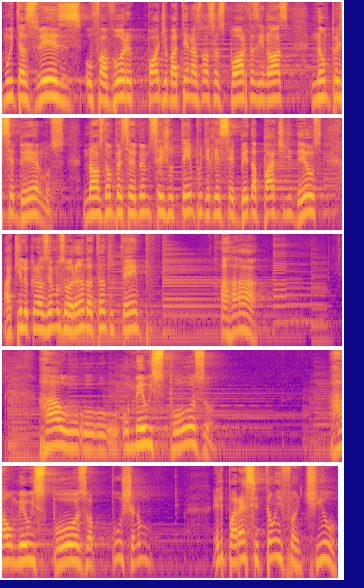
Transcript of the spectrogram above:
Muitas vezes o favor pode bater nas nossas portas e nós não percebermos. Nós não percebemos seja o tempo de receber da parte de Deus aquilo que nós vemos orando há tanto tempo. ah, ah o, o, o meu esposo. Ah, o meu esposo. Puxa, não, ele parece tão infantil.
